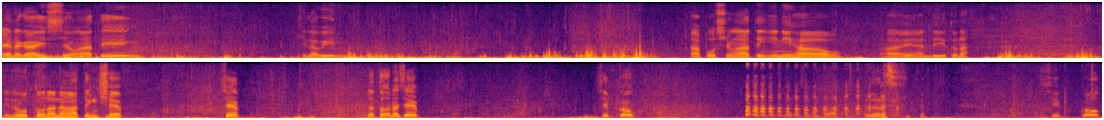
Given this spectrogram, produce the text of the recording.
Ayan na guys, yung ating kilawin. Tapos yung ating inihaw ay andito na. Niluto na ng ating chef. Chef! Lato na chef! Chef cook! Alarasing ka. Chef cook!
